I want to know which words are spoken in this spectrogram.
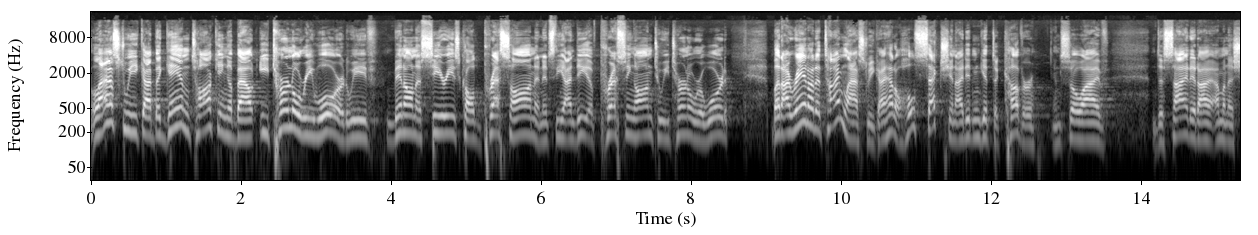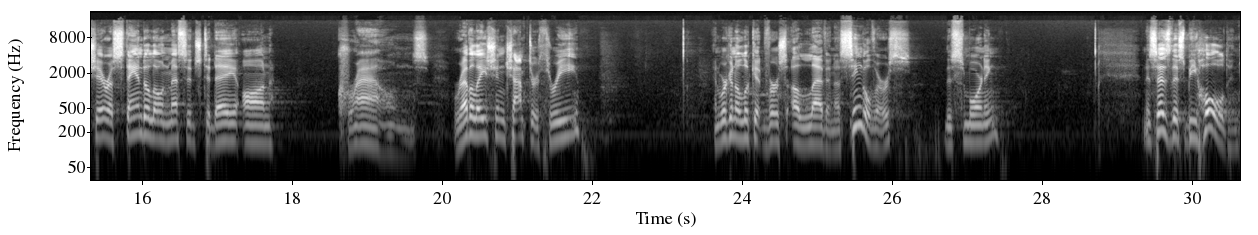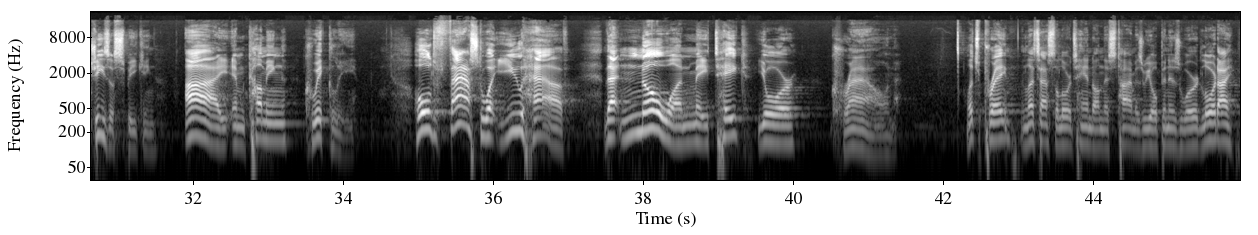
Last week, I began talking about eternal reward. We've been on a series called Press On, and it's the idea of pressing on to eternal reward. But I ran out of time last week. I had a whole section I didn't get to cover, and so I've decided I, am going to share a standalone message today on crowns. Revelation chapter 3, and we're going to look at verse 11, a single verse this morning. And it says this Behold, Jesus speaking, I am coming quickly. Hold fast what you have, that no one may take your crown. Let's pray and let's ask the Lord's hand on this time as we open His Word. Lord, I,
